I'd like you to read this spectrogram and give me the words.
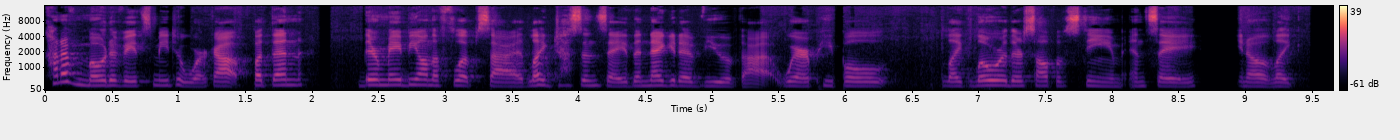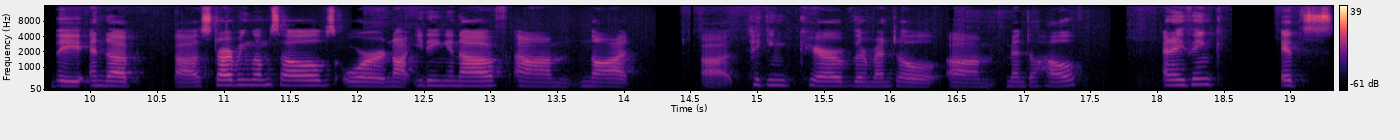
kind of motivates me to work out. But then there may be on the flip side, like Justin say, the negative view of that where people like lower their self-esteem and say, you know, like they end up uh, starving themselves or not eating enough, um, not uh, taking care of their mental um, mental health. And I think it's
